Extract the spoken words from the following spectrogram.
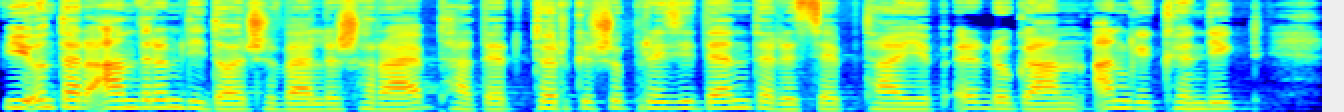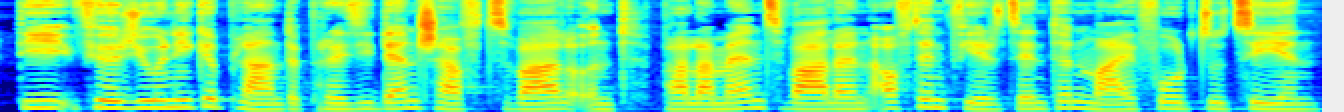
Wie unter anderem die Deutsche Welle schreibt, hat der türkische Präsident Recep Tayyip Erdogan angekündigt, die für Juni geplante Präsidentschaftswahl und Parlamentswahlen auf den 14. Mai vorzuziehen.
